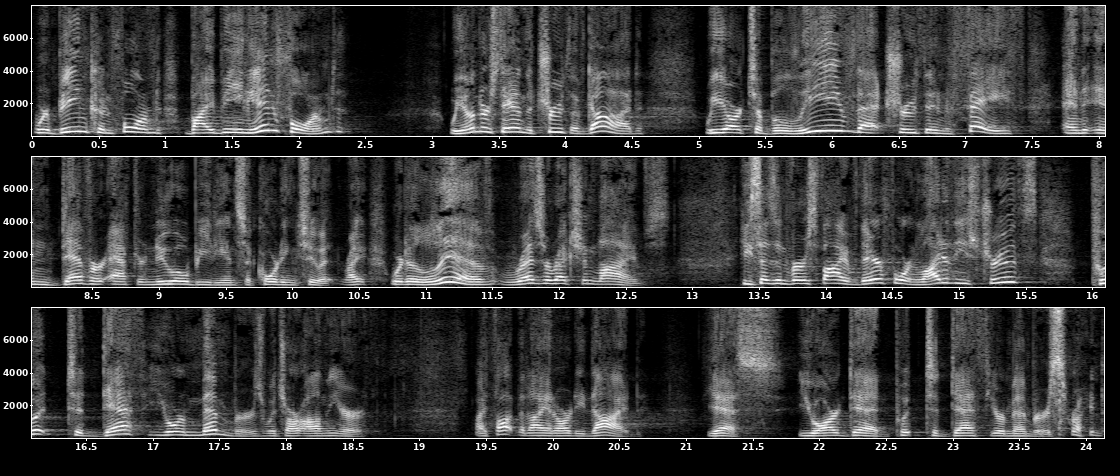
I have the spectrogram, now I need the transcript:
We're being conformed by being informed. We understand the truth of God. We are to believe that truth in faith and endeavor after new obedience according to it, right? We're to live resurrection lives. He says in verse 5, therefore, in light of these truths, put to death your members which are on the earth. I thought that I had already died. Yes, you are dead. Put to death your members, right?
